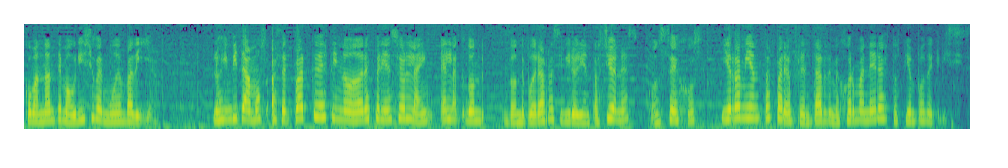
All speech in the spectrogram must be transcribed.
comandante Mauricio Bermúdez Vadilla. Los invitamos a ser parte de esta innovadora experiencia online en la, donde, donde podrás recibir orientaciones, consejos y herramientas para enfrentar de mejor manera estos tiempos de crisis.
